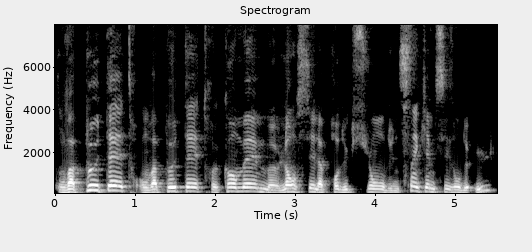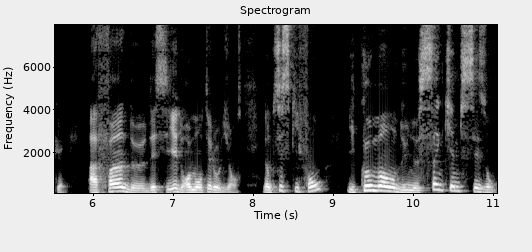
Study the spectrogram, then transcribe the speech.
On va peut-être, on va peut-être quand même lancer la production d'une cinquième saison de Hulk afin de- d'essayer de remonter l'audience. Donc c'est ce qu'ils font. Ils commandent une cinquième saison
